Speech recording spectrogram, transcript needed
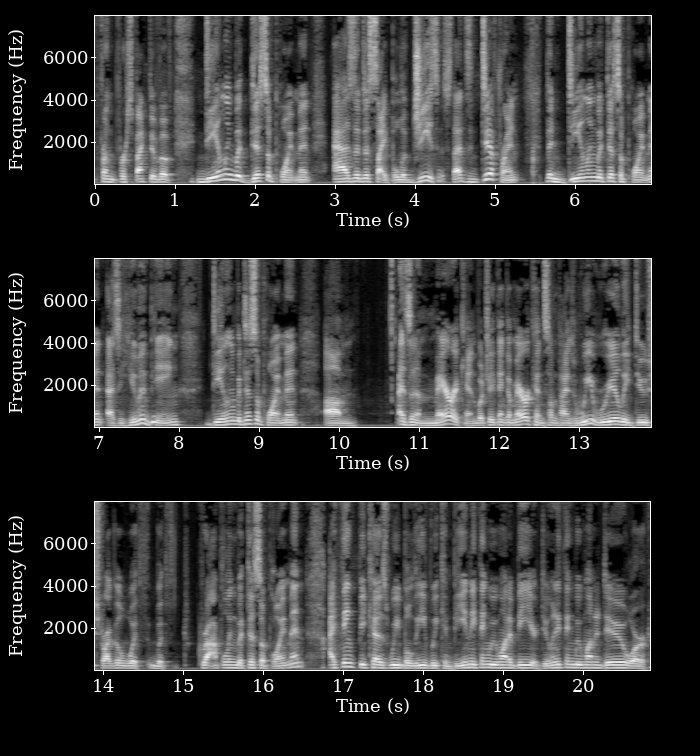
from the perspective of dealing with disappointment as a disciple of Jesus. That's different than dealing with disappointment as a human being, dealing with disappointment um, as an American, which I think Americans sometimes we really do struggle with with grappling with disappointment. I think because we believe we can be anything we want to be or do anything we want to do, or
